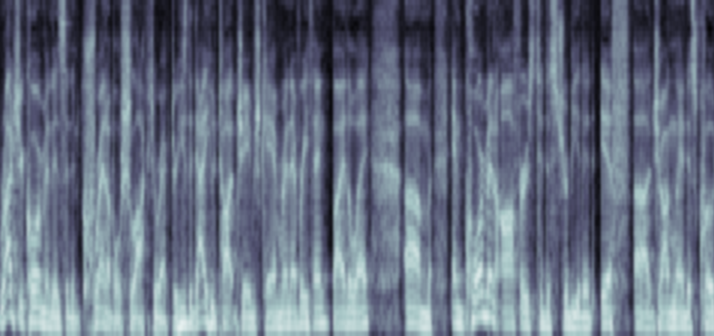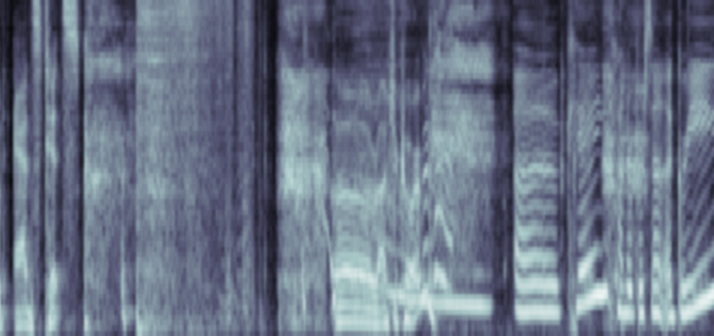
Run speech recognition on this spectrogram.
Roger Corman is an incredible schlock director. He's the guy who taught James Cameron everything, by the way. Um, and Corman offers to distribute it if uh, John Landis, quote, adds tits. uh, Roger Corman. Okay, hundred percent agree.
